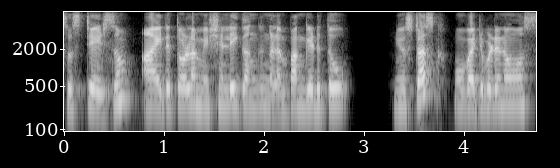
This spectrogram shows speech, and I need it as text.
സിസ്റ്റേഴ്സും ആയിരത്തോളം മിഷൻ ലീഗ് അംഗങ്ങളും പങ്കെടുത്തു. News desk Muvattupuzha news.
